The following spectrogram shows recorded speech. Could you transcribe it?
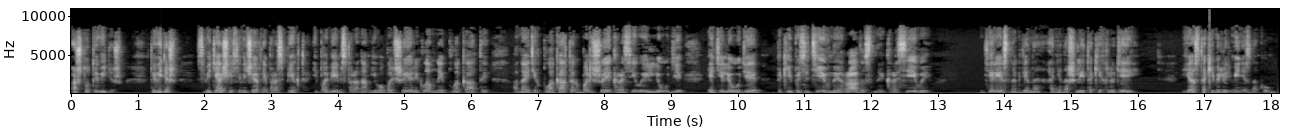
А что ты видишь? Ты видишь Светящийся вечерний проспект, и по обеим сторонам его большие рекламные плакаты, а на этих плакатах большие красивые люди. Эти люди такие позитивные, радостные, красивые. Интересно, где на... они нашли таких людей? Я с такими людьми не знаком.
